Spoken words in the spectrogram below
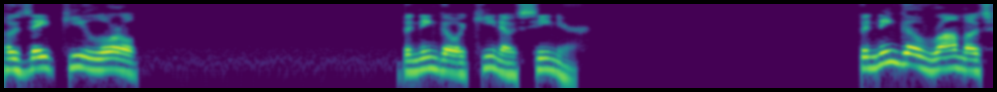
Jose P. Laurel Benigno Aquino Sr. Benigno Ramos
